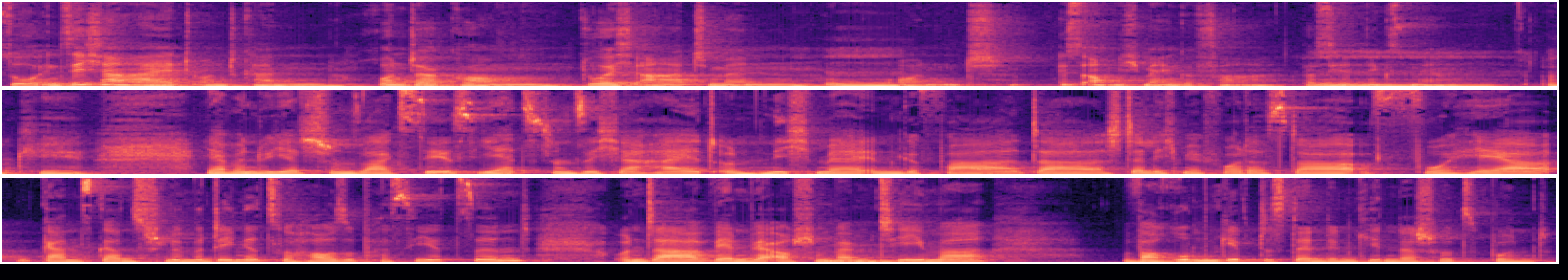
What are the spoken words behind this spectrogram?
so in Sicherheit und kann runterkommen, durchatmen hm. und ist auch nicht mehr in Gefahr, passiert hm. nichts mehr. Okay. Ja, wenn du jetzt schon sagst, sie ist jetzt in Sicherheit und nicht mehr in Gefahr, da stelle ich mir vor, dass da vorher ganz, ganz schlimme Dinge zu Hause passiert sind. Und da wären wir auch schon mhm. beim Thema, warum gibt es denn den Kinderschutzbund?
